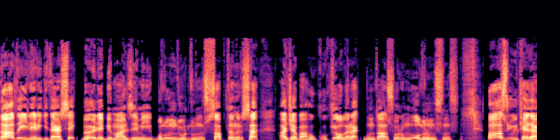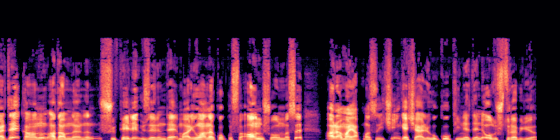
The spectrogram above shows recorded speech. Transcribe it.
Daha da ileri gidersek böyle bir malzemeyi bulundurduğunuz saptanırsa acaba hukuki olarak bundan sorumlu olur musunuz? Bazı ülkelerde kanun adamlarının şüpheli üzerinde marihuana kokusu almış olması arama yapması için geçerli hukuki nedeni oluşturabiliyor.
